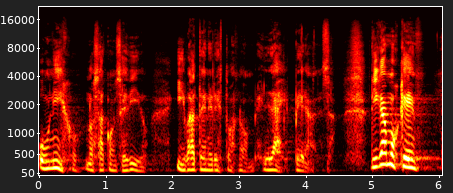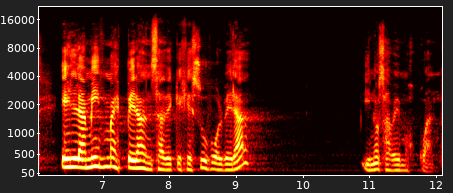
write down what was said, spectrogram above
un hijo nos ha concedido y va a tener estos nombres, la esperanza. Digamos que es la misma esperanza de que Jesús volverá y no sabemos cuándo.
